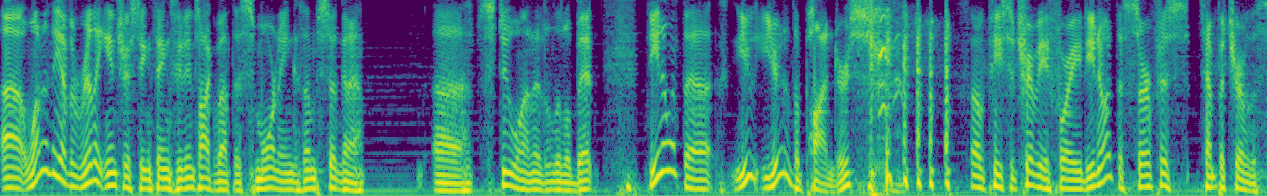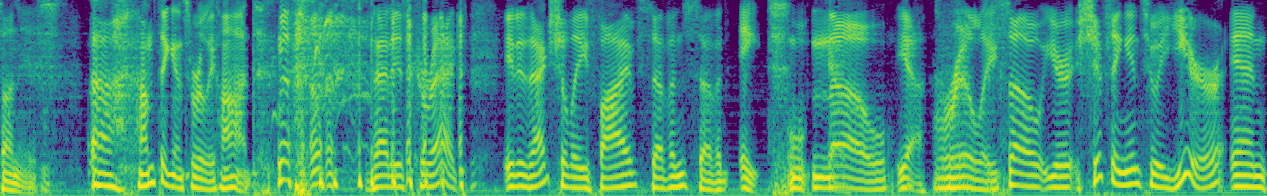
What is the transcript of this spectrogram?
Uh, one of the other really interesting things we didn't talk about this morning because I'm still gonna uh, stew on it a little bit. Do you know what the you you're the ponders? so a piece of trivia for you. Do you know what the surface temperature of the sun is? Uh, I'm thinking it's really hot. That is correct. it is actually five seven seven eight. Well, no. Yeah. Really? So you're shifting into a year, and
